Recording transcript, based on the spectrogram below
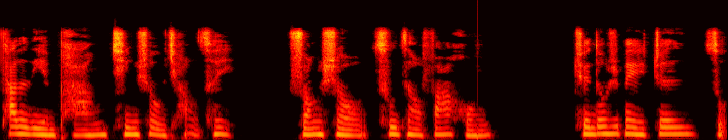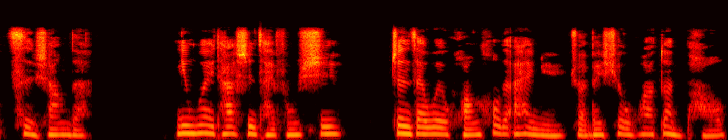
她的脸庞清瘦憔悴，双手粗糙发红，全都是被针所刺伤的，因为她是裁缝师。正在为皇后的爱女准备绣花缎袍，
